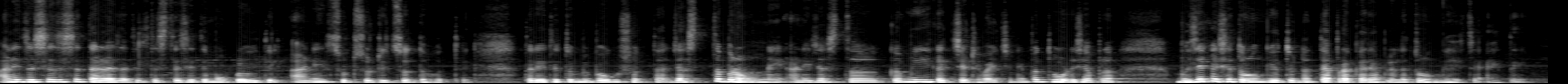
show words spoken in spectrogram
आणि जसे जसे तळ्या जातील तसे तसे ते मोकळे होतील आणि सुटसुटीतसुद्धा होतील. तर इथे तुम्ही बघू शकता जास्त ब्राऊन नाही आणि जास्त कमी कच्चे ठेवायचे नाही. पण थोडेसे आपलं भजे कसे तळून घेतो ना त्या प्रकारे आपल्याला तळून घ्यायचे आहे ते.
